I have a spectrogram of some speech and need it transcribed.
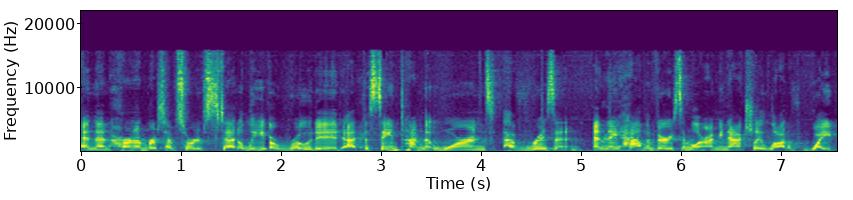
and then her numbers have sort of steadily eroded at the same time that Warren's have risen, and right. they have a very similar. I mean, actually, a lot of white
